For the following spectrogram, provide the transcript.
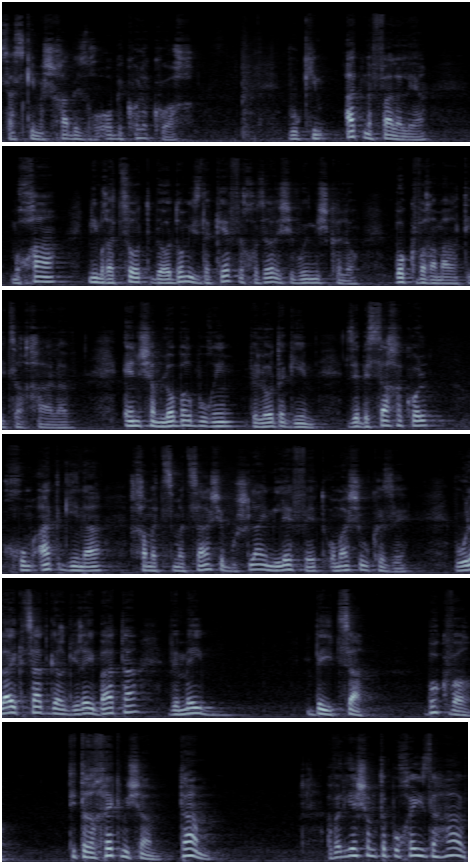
ססקי משכה בזרועו בכל הכוח, והוא כמעט נפל עליה, מוחה נמרצות בעודו מזדקף וחוזר לשיווי משקלו. בוא כבר אמרתי, צרחה עליו. אין שם לא ברבורים ולא דגים. זה בסך הכל חומאת גינה, חמצמצה שבושלה עם לפת או משהו כזה, ואולי קצת גרגירי בטה ומי ביצה. בוא כבר, תתרחק משם, תם. אבל יש שם תפוחי זהב.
